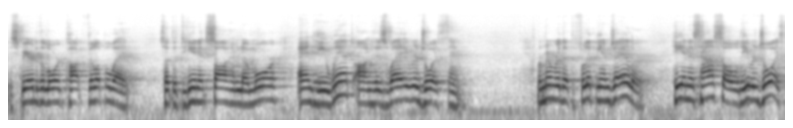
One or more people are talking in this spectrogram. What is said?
the Spirit of the Lord caught Philip away, so that the eunuch saw him no more, and he went on his way rejoicing. Remember that the Philippian jailer, he and his household, he rejoiced,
